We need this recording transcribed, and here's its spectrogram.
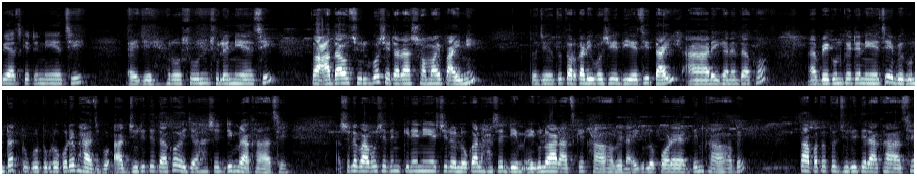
পেঁয়াজ কেটে নিয়েছি, এই যে রসুন ছুলে নিয়েছি। তো আদাও ছুলবো, সেটার আর সময় পাইনি। তো যেহেতু তরকারি বসিয়ে দিয়েছি তাই, আর এখানে দেখো বেগুন কেটে নিয়েছি, এই বেগুনটা টুকরো টুকরো করে ভাজবো। আর ঝুড়িতে দেখো, এই যে হাঁসের ডিম রাখা আছে। আসলে বাবু সেদিন কিনে নিয়ে এসেছিল লোকাল হাঁসের ডিম। এগুলো আর আজকে খাওয়া হবে না। এগুলো পরে একদিন খাওয়া হবে। তো আপাতত ঝুড়িতে রাখা আছে।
